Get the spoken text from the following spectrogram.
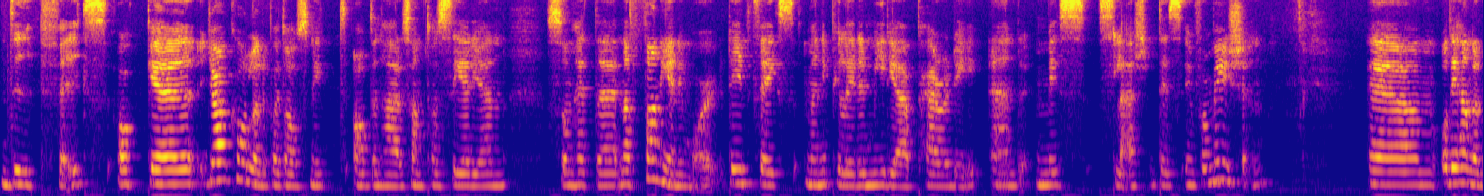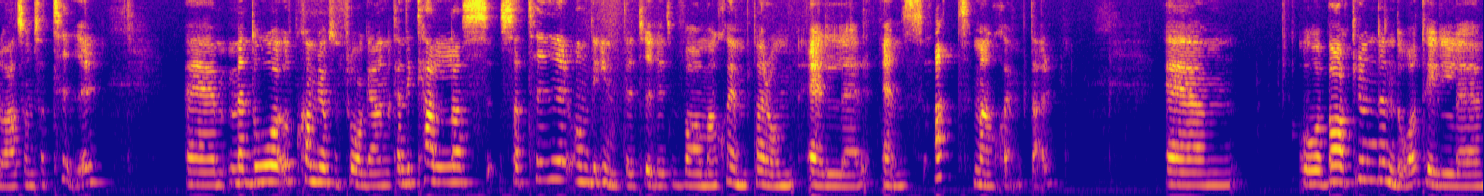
deepfakes. Och eh, jag kollade på ett avsnitt av den här samtalsserien som hette Not Funny Anymore, Deepfakes, Manipulated Media Parody and Miss slash Disinformation. Um, och det handlar då alltså om satir. Um, men då uppkommer ju också frågan, kan det kallas satir om det inte är tydligt vad man skämtar om eller ens att man skämtar? Um, och bakgrunden då till eh,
